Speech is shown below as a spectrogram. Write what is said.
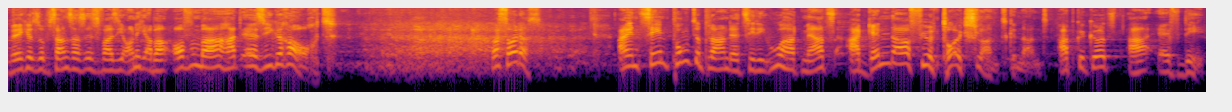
Welche Substanz das ist, weiß ich auch nicht, aber offenbar hat er sie geraucht. Was soll das? Ein Zehn-Punkte-Plan der CDU hat Merz Agenda für Deutschland genannt, abgekürzt AfD.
